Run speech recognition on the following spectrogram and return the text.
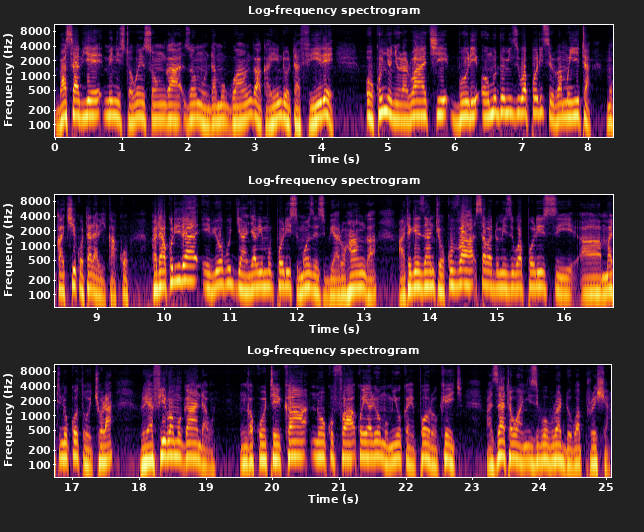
basabye minisita ow'ensonga z'omunda mu ggwanga kayindo otafiire okunnyonnyola lwaki buli omuduumizi wa polisi lwe bamuyita mu kakiiko talabikako. Kati akulira ebyobujjanjabi mu polisi moses byaruhanga ategeeza nti okuva ssabaduumizi wa polisi uh, martin okoth ochola lwe yafiirwa muganda we nga kwoteeka n'okufa kwe yali omumyuka e paul okech aze atawanyizibwa obulwadde obwa pressure.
